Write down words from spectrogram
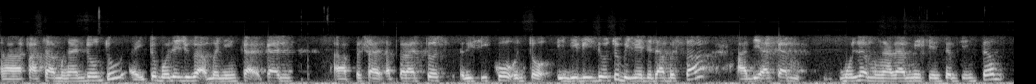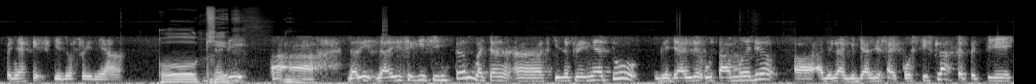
uh, fasa mengandung tu uh, itu boleh juga meningkatkan uh, peratus risiko untuk individu tu bila dia dah besar uh, dia akan mula mengalami simptom-simptom penyakit skizofrenia. Okey. Jadi uh, hmm. uh, dari dari segi simptom macam uh, skizofrenia tu gejala utama dia uh, adalah gejala psikosis lah seperti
